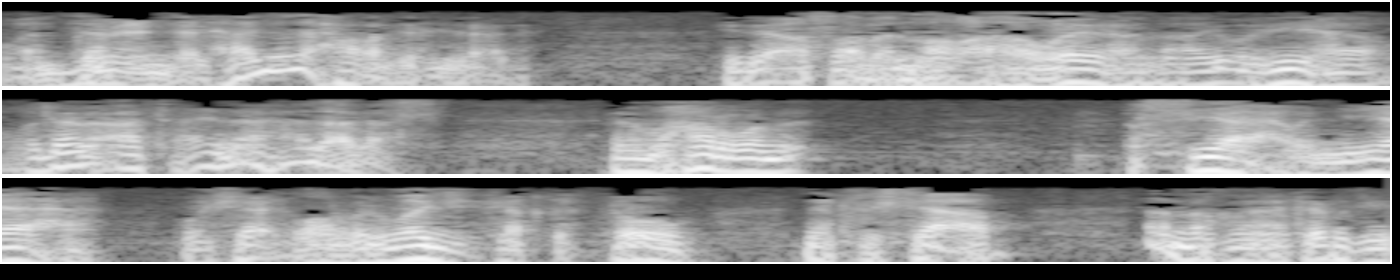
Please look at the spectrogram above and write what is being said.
والدمع عند الحاجة لا حرج في ذلك. إذا أصاب المرأة أو غيرها ما يؤذيها ودمعت عيناها لا بأس. المحرم الصياح والنياحة وضرب الوجه شق الثوب نتف الشعر. أما كونها تبكي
